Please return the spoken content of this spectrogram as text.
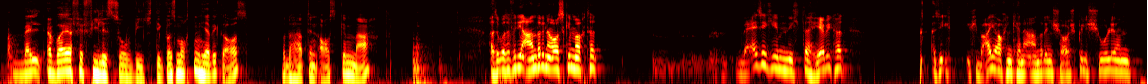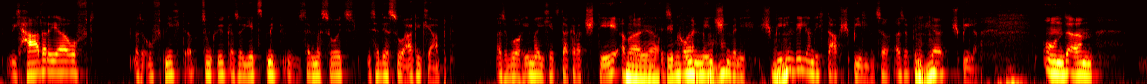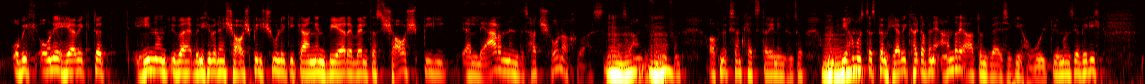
weil er war ja für vieles so wichtig. Was macht denn Herwig aus? Oder hat ihn ausgemacht? Also was er für die anderen ausgemacht hat, weiß ich eben nicht. Der Herwig hat, also ich, ich war ja auch in keiner anderen Schauspielschule und ich hadere ja oft, also oft nicht, aber zum Glück, also jetzt mit, sagen wir so, jetzt, es hat ja so auch geklappt. Also wo auch immer ich jetzt da gerade stehe, aber ja, es kommen Fall. Menschen, mhm. wenn ich spielen mhm. will und ich darf spielen. So, also bin mhm. ich ja Spieler. Und ähm, ob ich ohne Herwig dorthin und über, wenn ich über eine Schauspielschule gegangen wäre, weil das Schauspiel erlernen, das hat schon auch was. Ne? Also angefangen mhm. von Aufmerksamkeitstrainings und so. Und mhm. wir haben uns das beim Herwig halt auf eine andere Art und Weise geholt. Wir haben uns ja wirklich,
